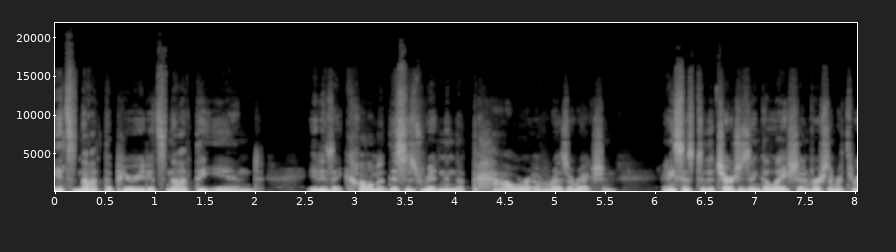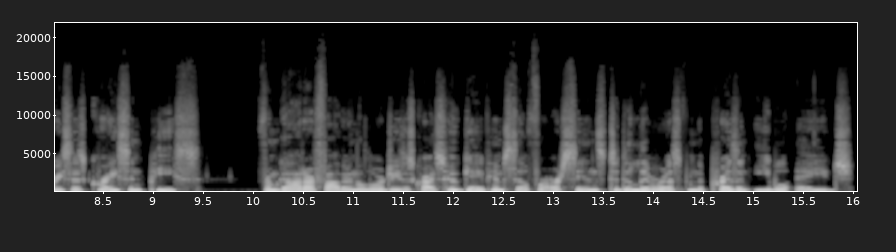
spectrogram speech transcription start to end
It's not the period, it's not the end. It is a comma. This is written in the power of resurrection. And he says to the churches in Galatia, verse number three, says, Grace and peace from God our Father and the Lord Jesus Christ, who gave himself for our sins to deliver us from the present evil age,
